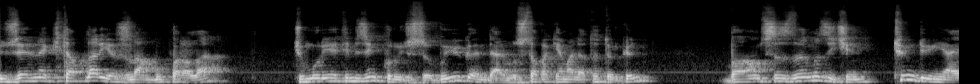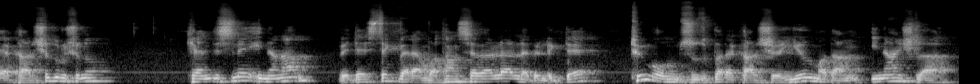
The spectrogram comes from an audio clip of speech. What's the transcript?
Üzerine kitaplar yazılan bu parola Cumhuriyetimizin kurucusu Büyük Önder Mustafa Kemal Atatürk'ün bağımsızlığımız için tüm dünyaya karşı duruşunu, kendisine inanan ve destek veren vatanseverlerle birlikte tüm olumsuzluklara karşı yılmadan inançla,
